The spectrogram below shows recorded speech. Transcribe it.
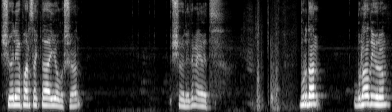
Şöyle yaparsak daha iyi olur şu an. Şöyle değil mi? Evet. Buradan bunu alıyorum.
